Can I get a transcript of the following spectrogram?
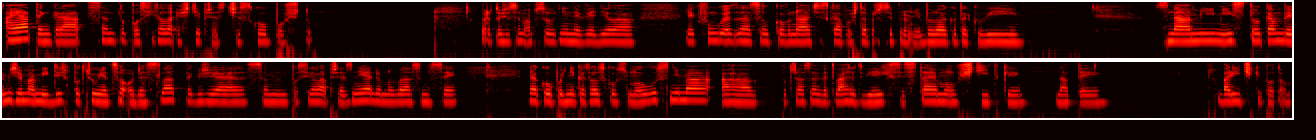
A já tenkrát jsem to posílala ještě přes Českou poštu. Protože jsem absolutně nevěděla, jak funguje zásilkovná Česká pošta. Prostě pro mě bylo jako takový známý místo, kam vím, že mám jít, když potřebuji něco odeslat, takže jsem posílala přes ně, domluvila jsem si nějakou podnikatelskou smlouvu s nima a potřebovala jsem vytvářet v jejich systému štítky na ty balíčky potom.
